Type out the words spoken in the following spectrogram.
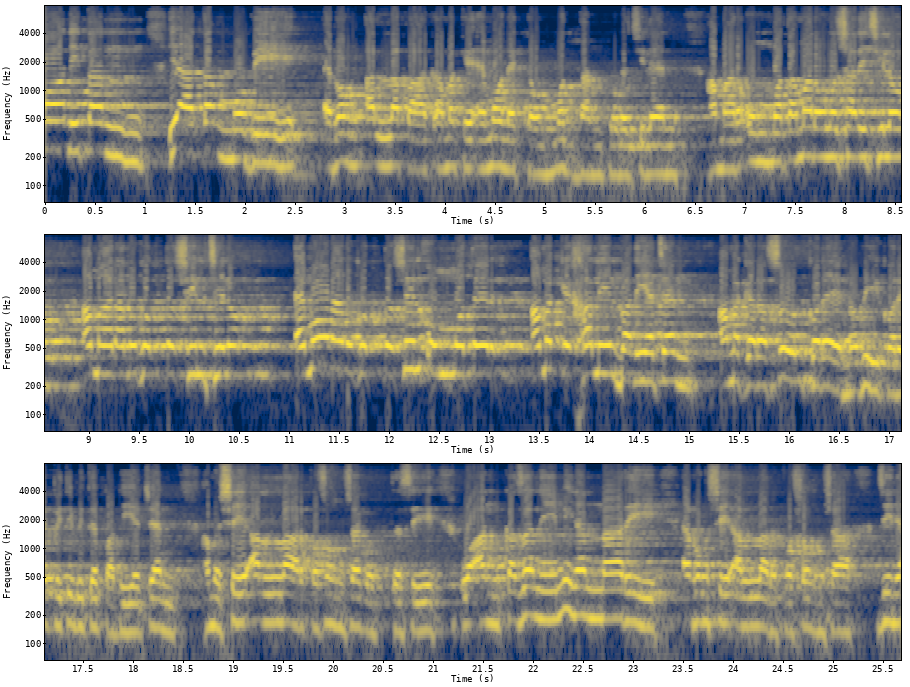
কানিতান ইয়াতাম্মু এবং আল্লাহ পাক আমাকে এমন একটা উম্মত দান করেছিলেন। আমার উম্মত আমার অনুসারী ছিল, আমার আনুগত্যশীল ছিল, এমন আনুগত্যশীল উম্মতের আমাকে খালিল বানিয়েছেন। আমাকে রাসূল করে, নবী করে পৃথিবীতে পাঠিয়েছেন। আমি সেই আল্লাহর প্রশংসা করতেছি। ও আনকাজানি মিনান নারী, এবং সেই আল্লাহর প্রশংসা, যিনি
